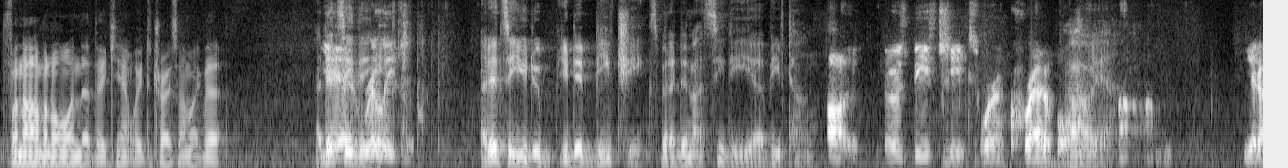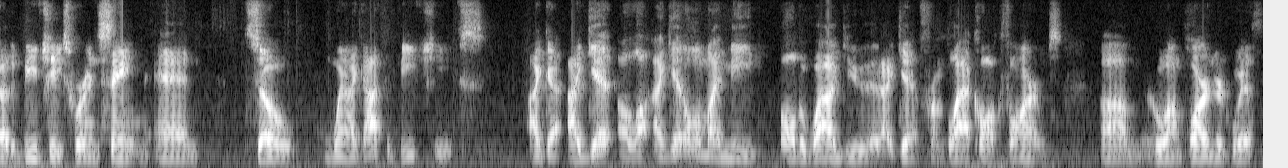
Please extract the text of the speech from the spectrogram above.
phenomenal and that they can't wait to try something like that. I did yeah, see the really. I did see you do you did beef cheeks, but I did not see the uh, beef tongue. Oh, those beef cheeks were incredible. Oh yeah, You know, the beef cheeks were insane. And so when I got the beef cheeks, I got I get a lot. I get all my meat, all the wagyu that I get from Black Hawk Farms, um, who I'm partnered with,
